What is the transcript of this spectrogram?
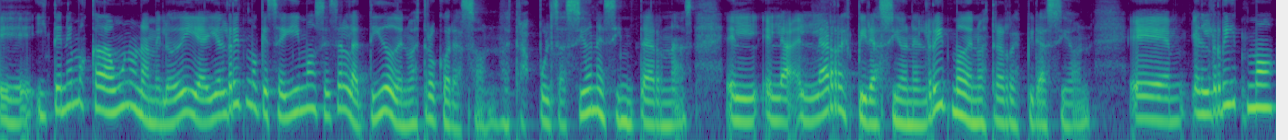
Eh, y tenemos cada uno una melodía y el ritmo que seguimos es el latido de nuestro corazón, nuestras pulsaciones internas, la, respiración, el ritmo de nuestra respiración, el ritmo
